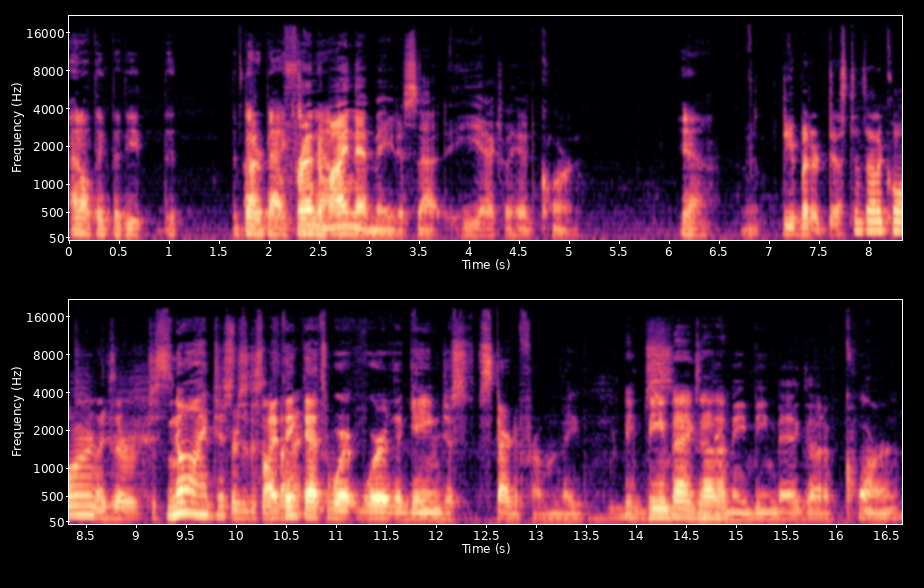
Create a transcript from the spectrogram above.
I don't think that the, the, the better a bags. friend of now. mine that made a set, he actually had corn. Yeah. Do you get better distance out of corn? Like, is there just No, I just, Or is it just I think height? that's where where the game just started from. They bean bags out they of made bean bags out of corn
